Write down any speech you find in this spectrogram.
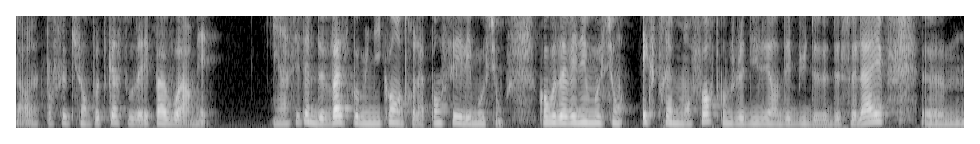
alors pour ceux qui sont en podcast, vous n'allez pas voir, mais il y a un système de vase communicant entre la pensée et l'émotion. Quand vous avez une émotion extrêmement forte, comme je le disais en début de, ce live, euh,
